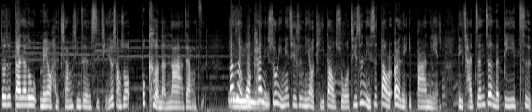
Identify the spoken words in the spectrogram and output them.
就是大家都没有很相信这件事情，就想说不可能呐这样子。但是我看你书里面，其实你有提到说，其实你是到了二零一八年，你才真正的第一次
